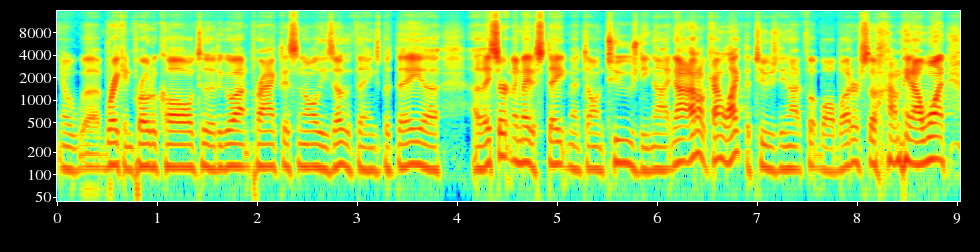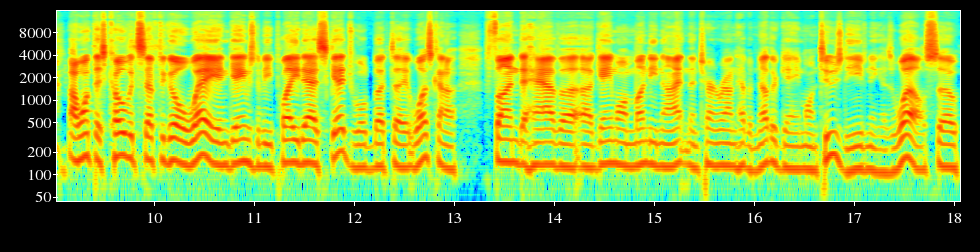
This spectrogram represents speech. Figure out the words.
you know uh, breaking protocol to, to go out and practice and all these other things. But they uh, uh they certainly made a statement on Tuesday night. Now I don't kind of like the Tuesday night football butter, so I mean I want I want this COVID stuff to go away and games to be played as scheduled. But uh, it was kind of fun to have a, a, game on Monday night and then turn around and have another game on Tuesday evening as well. So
